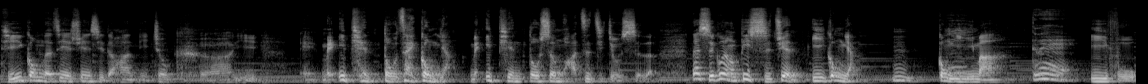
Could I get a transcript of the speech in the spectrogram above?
提供的这些讯息的话，你就可以诶每一天都在供养，每一天都升华自己就是了。那十供养第十卷一供养，嗯，供一吗？对，衣服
